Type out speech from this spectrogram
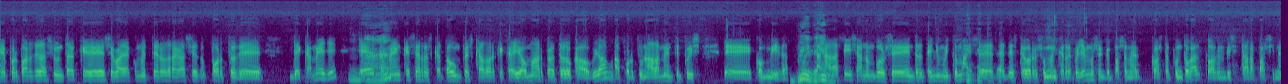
eh, por parte da Xunta que se vai a cometer o dragaxe do porto de de Camelle mm. eh, ah. uh e tamén que se rescatou un pescador que caía ao mar perto do Cabo Vilán. Afortunadamente, pois eh, con vida. Muy ben. Nada, así xa non vos eh, entreteño moito máis, eh, deste o resumen que recollemos en que pasa na costa.gal, poden visitar a páxina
